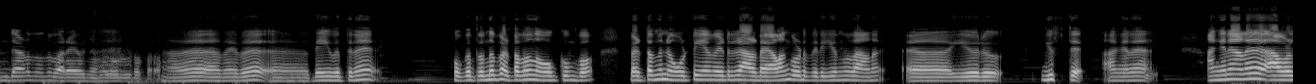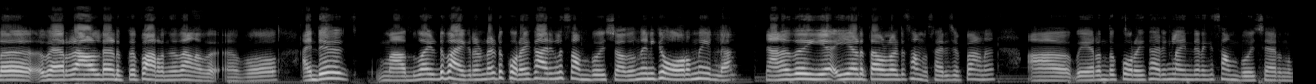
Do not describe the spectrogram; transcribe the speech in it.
എന്താണെന്നൊന്ന് പറയാമോ? ഞങ്ങളോടുകൂടെ പറ. അതായത് ദൈവത്തിന് പുറത്തുനിന്ന് പെട്ടെന്ന് നോക്കുമ്പോൾ പെട്ടെന്ന് നോട്ട് ചെയ്യാൻ വേണ്ടി ഒരു അടയാളം കൊടുത്തിരിക്കുന്നതാണ് ഈ ഒരു ഗിഫ്റ്റ്. അങ്ങനെ അങ്ങനെയാണ് അവൾ വേറൊരാളുടെ അടുത്ത് പറഞ്ഞതാണത്. അപ്പോ അതിന്റെ അതുമായിട്ട് ബാക്ക്ഗ്രൗണ്ടായിട്ട് കുറെ കാര്യങ്ങൾ സംഭവിച്ചു. അതൊന്നും എനിക്ക് ഓർമ്മയില്ല. ഞാനത് ഈ ഈ അടുത്ത് അവളായിട്ട് സംസാരിച്ചപ്പോഴാണ് ആ വേറെന്തോ കുറെ കാര്യങ്ങൾ അതിന്റെ ഇടയ്ക്ക് സംഭവിച്ചായിരുന്നു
